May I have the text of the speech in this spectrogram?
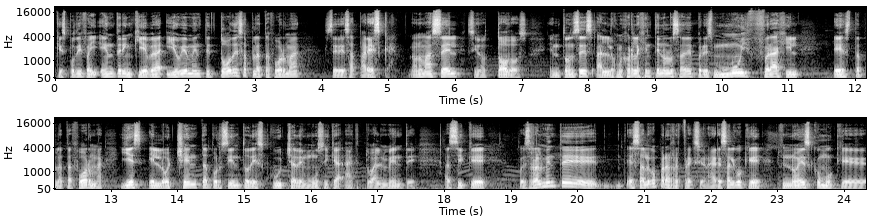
que Spotify entre en quiebra y obviamente toda esa plataforma se desaparezca. No nomás él sino todos. Entonces, a lo mejor la gente no lo sabe, pero es muy frágil esta plataforma y es el 80% de escucha de música actualmente. Así que, pues realmente es algo para reflexionar, es algo que no es como que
